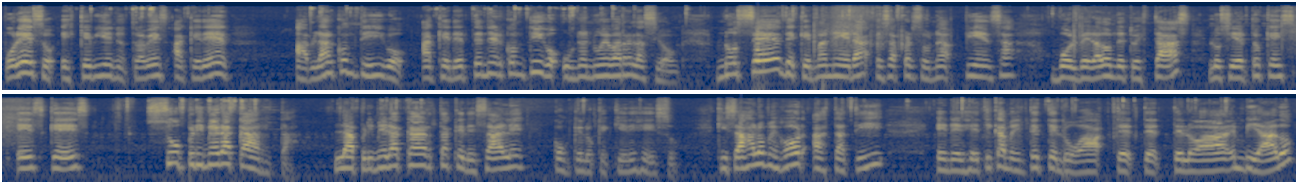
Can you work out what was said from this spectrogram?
Por eso es que viene otra vez a querer hablar contigo, a querer tener contigo una nueva relación. No sé de qué manera esa persona piensa volver a donde tú estás. Lo cierto que es, es que es su primera carta. La primera carta que le sale con que lo que quiere es eso. Quizás a lo mejor hasta ti energéticamente te lo ha, te, lo ha enviado.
